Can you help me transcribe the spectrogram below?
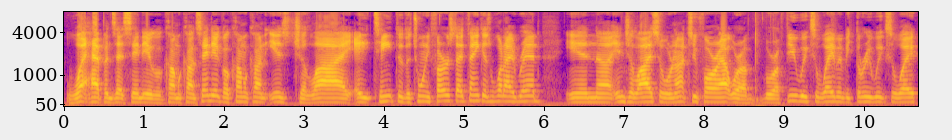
what happens at San Diego Comic Con. San Diego Comic Con is July 18th through the 21st, I think, is what I read in uh, in July. So we're not too far out. We're a, we're a few weeks away, maybe three weeks away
